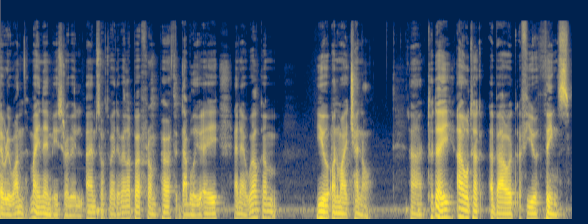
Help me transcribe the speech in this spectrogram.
everyone, my name is Ravil. I'm software developer from Perth, WA, and I welcome you on my channel. Uh, today I will talk about a few things.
